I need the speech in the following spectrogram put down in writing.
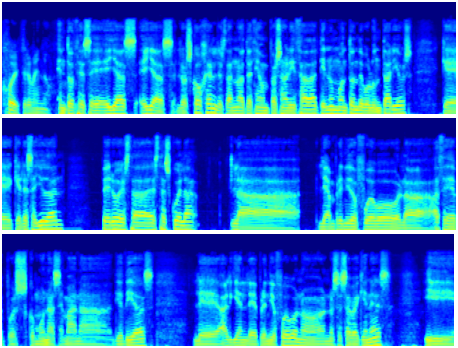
Joder, tremendo. Entonces eh, ellas, ellas los cogen, les dan una atención personalizada, tienen un montón de voluntarios que, que les ayudan, pero esta, esta escuela la, le han prendido fuego la, hace pues como una semana, diez días. Le, alguien le prendió fuego, no, no se sabe quién es, y,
